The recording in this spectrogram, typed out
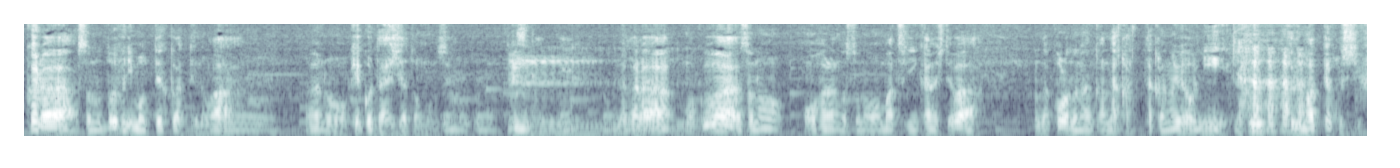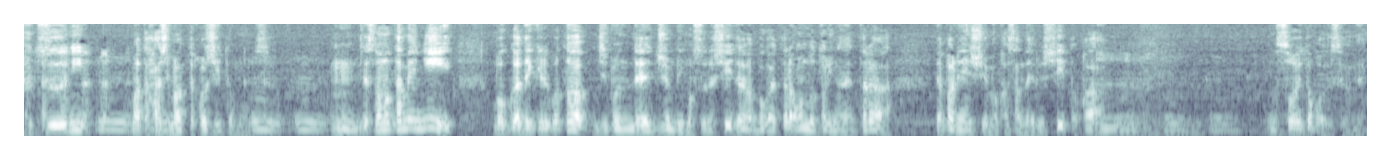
っからそのどういうふうに持っていくかっていうのは、うんあの結構大事だと思うんですよ、うんうん。だから僕はその大原のそのお祭りに関してはそんなコロナなんかなかったかのようにふる振る舞ってほしい。普通にまた始まってほしいと思うんですよ、うんうん、でそのために僕ができることは自分で準備もするし例えば僕がやったら温度取りなんやったらやっぱ練習も重ねるしとか。う、んうんうん。そういうとこですよね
